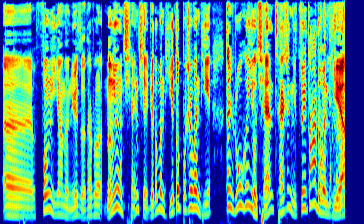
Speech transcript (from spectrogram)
呃风一样的女子，她说能用钱解决的问题都不是问题，但如何有钱才是你最大的问题啊。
